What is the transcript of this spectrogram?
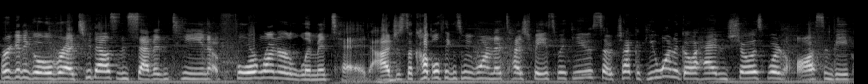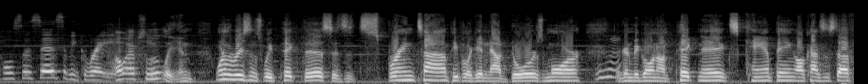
We're going to go over a 2017 4Runner Limited. Uh, just a couple things we wanted to touch base with you. So, Chuck, if you want to go ahead and show us what an awesome vehicle this is, it'd be great. Oh, absolutely. And one of the reasons we picked this is it's springtime. People are getting outdoors more. Mm -hmm. They're going to be going on picnics, camping, all kinds of stuff.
